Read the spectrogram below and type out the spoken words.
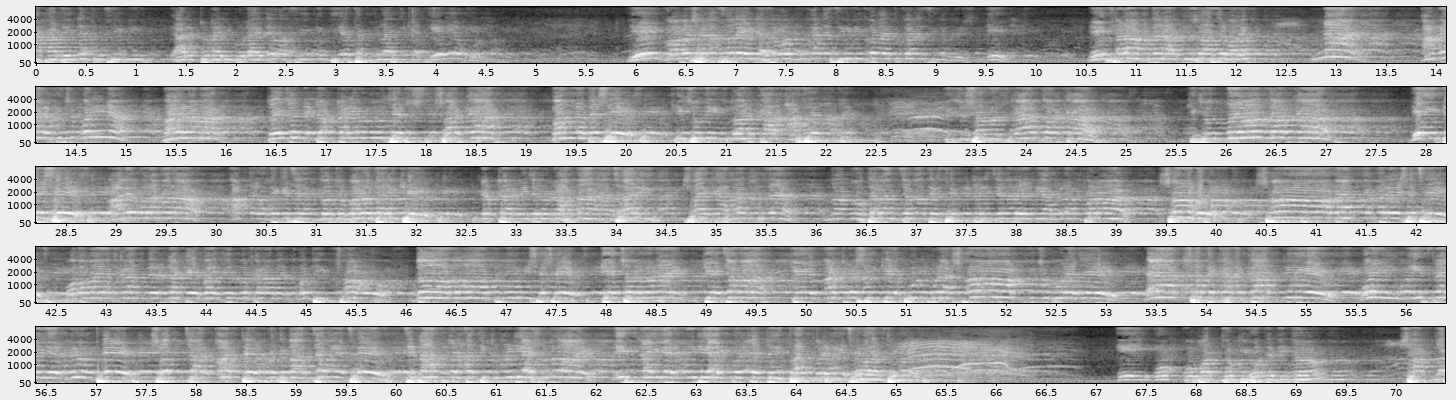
টাকা দিই না, তুই চিনি আর একটু মারি বুলাই দে, ও চিনি দিয়ে থাক, বুলাই দিকে এড়িয়েও করব এই গবেষণা চলে এইটা যে ওর দোকানে চিনি কমে দোকানে চিনি বেশি। এই এই ছাড়া আমাদের আর কিছু আছে বলে না আমরা আর কিছু করি না। ভাইয়ের আমার, তো এই জন্য ডক্টর ইউনুসের সরকার বাংলাদেশে কিছুদিন দরকার আছে না কিছু সংস্কার দরকার, কিছু গত বারো তারিখ এই ঐক্যবদ্ধ কি হতে দিত? শাপলা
